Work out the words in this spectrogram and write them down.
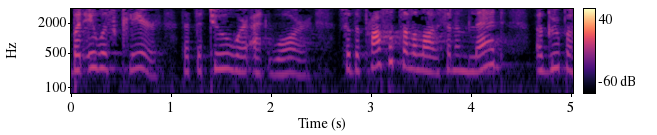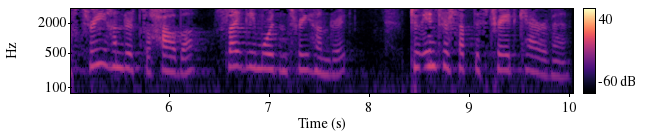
But it was clear that the two were at war. So the Prophet ﷺ led a group of 300 Sahaba, slightly more than 300, to intercept this trade caravan,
